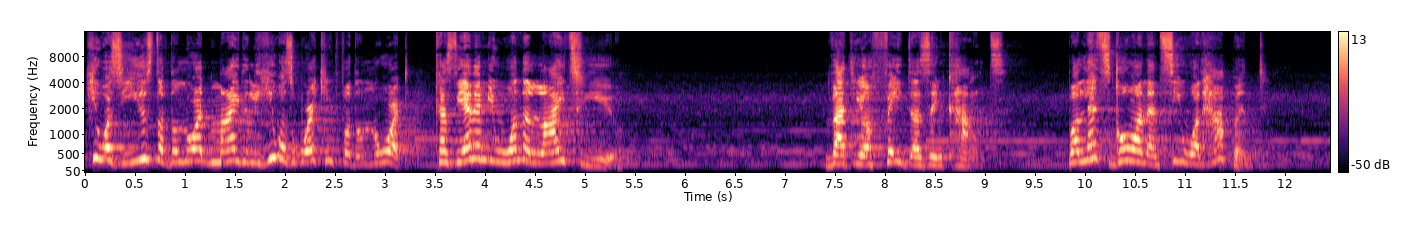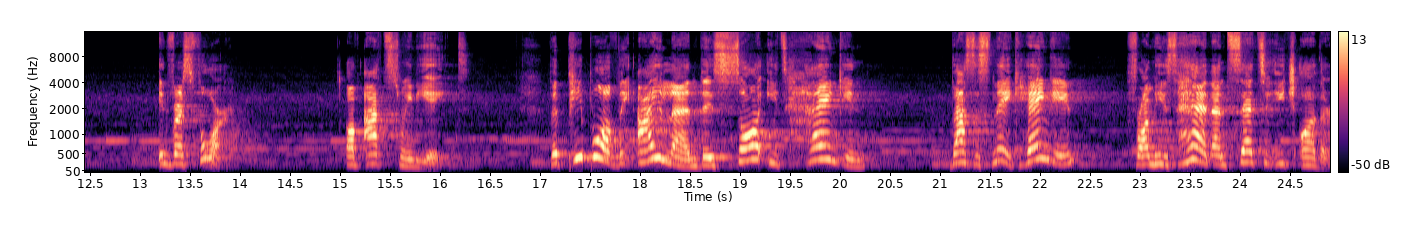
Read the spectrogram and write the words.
He was used of the Lord mightily. He was working for the Lord because the enemy want to lie to you that your faith doesn't count. But let's go on and see what happened. In verse 4 of Acts 28, the people of the island they saw it hanging, that's the snake hanging from his hand, and said to each other,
